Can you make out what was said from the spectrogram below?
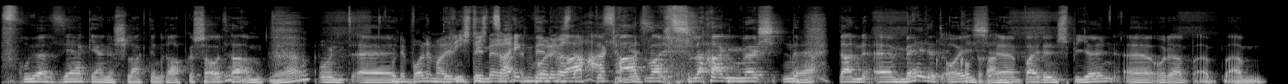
früher sehr gerne Schlag den Rab geschaut haben Ja. und, äh, Und dem Wolle mal richtig den, zeigen den wollen, was der Rab des. Hartwalds schlagen möchten, Ja. dann äh, meldet euch äh, bei den Spielen äh, oder äh, ähm,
